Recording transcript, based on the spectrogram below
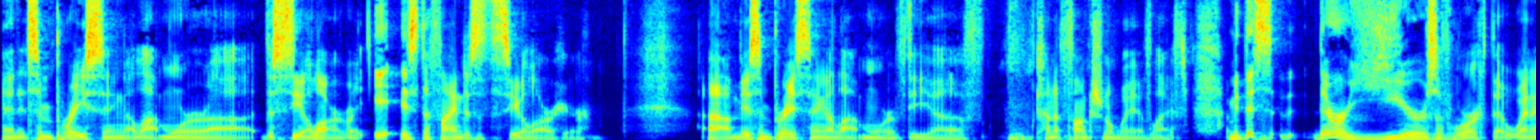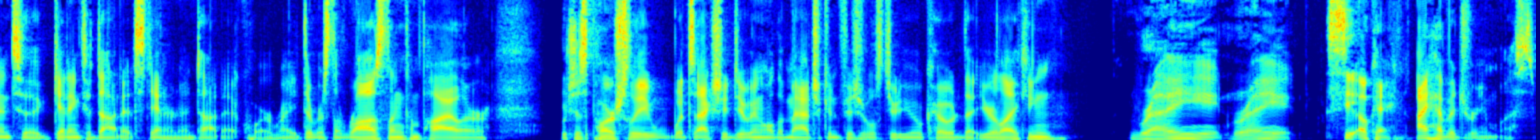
and it's embracing a lot more uh, the CLR, right? It is defined as the CLR here um, is embracing a lot more of the uh, kind of functional way of life. I mean, this there are years of work that went into getting to .NET Standard and .NET Core. Right, there was the Roslyn compiler, which is partially what's actually doing all the magic in Visual Studio Code that you're liking. Right, right. See, okay, I have a dream, Wes,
